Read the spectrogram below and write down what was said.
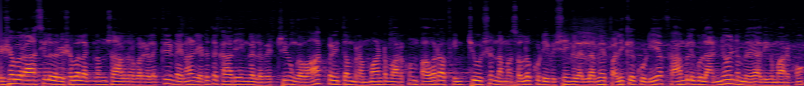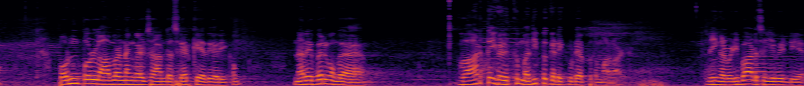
ரிஷப ராசியில் ரிஷப லக்னம் சார்ந்தவர்களுக்கு இன்றைய நாள் எடுத்த காரியங்களில் வெற்றி உங்கள் வாக்களித்தம் பிரம்மாண்டமாக இருக்கும். பவர் ஆஃப் இன்ட்யூஷன் நம்ம சொல்லக்கூடிய விஷயங்கள் எல்லாமே பழிக்கக்கூடிய ஃபேமிலிக்குள்ள அந்யோன்யம் அதிகமாக இருக்கும். பொன் பொருள் ஆபரணங்கள் சார்ந்த சேர்க்கை அதிகரிக்கும். நிறைய பேருக்கு உங்கள் வார்த்தைகளுக்கு மதிப்பு கிடைக்கக்கூடிய அற்புதமான நாள். நீங்கள் வழிபாடு செய்ய வேண்டிய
